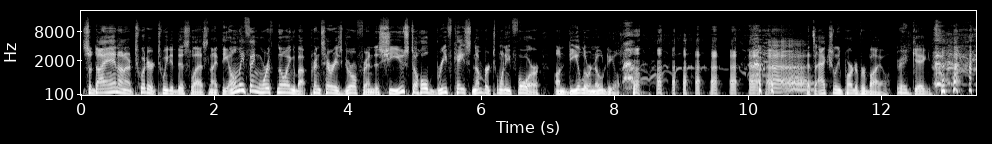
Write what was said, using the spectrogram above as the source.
So Diane on our Twitter tweeted this last night. The only thing worth knowing about Prince Harry's girlfriend is she used to hold briefcase number 24 on Deal or No Deal. That's actually part of her bio. Great gig.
